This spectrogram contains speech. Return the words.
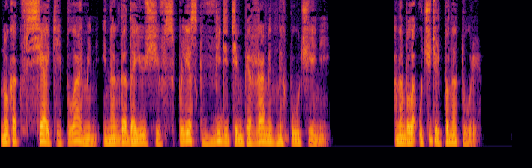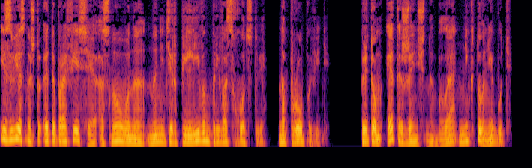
но как всякий пламень, иногда дающий всплеск в виде темпераментных поучений. Она была учитель по натуре. Известно, что эта профессия основана на нетерпеливом превосходстве, на проповеди. Притом эта женщина была не кто-нибудь,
